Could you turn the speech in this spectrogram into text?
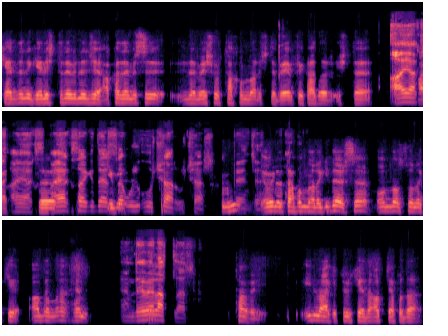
kendini geliştirebileceği akademisiyle meşhur takımlar işte Benfica'dır işte Ajax, Ajax, Ajax'a giderse gibi. uçar, uçar bence. öyle takımlara giderse ondan sonraki adımı hem Yani level atlar. tabii illaki Türkiye'de altyapıda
